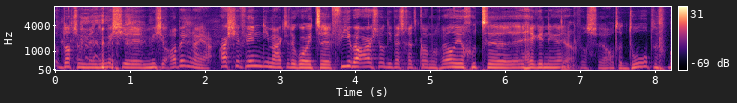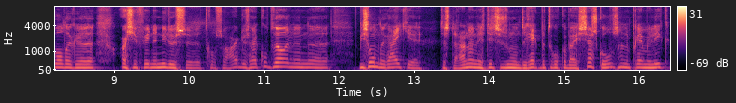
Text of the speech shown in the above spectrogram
Op dat soort momenten mis je Michel Abbing. Nou ja, Arsjevin, die maakte er ooit eh, vier bij Arsenal. Die wedstrijd kan ik nog wel heel goed eh, herinneren. Ja. Ik was eh, altijd dol op de voetballer eh Arsjevin. En nu dus eh, zo hard. Dus hij komt wel in een eh, bijzonder rijtje te staan. En is dit seizoen al direct betrokken bij zes goals in de Premier League.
